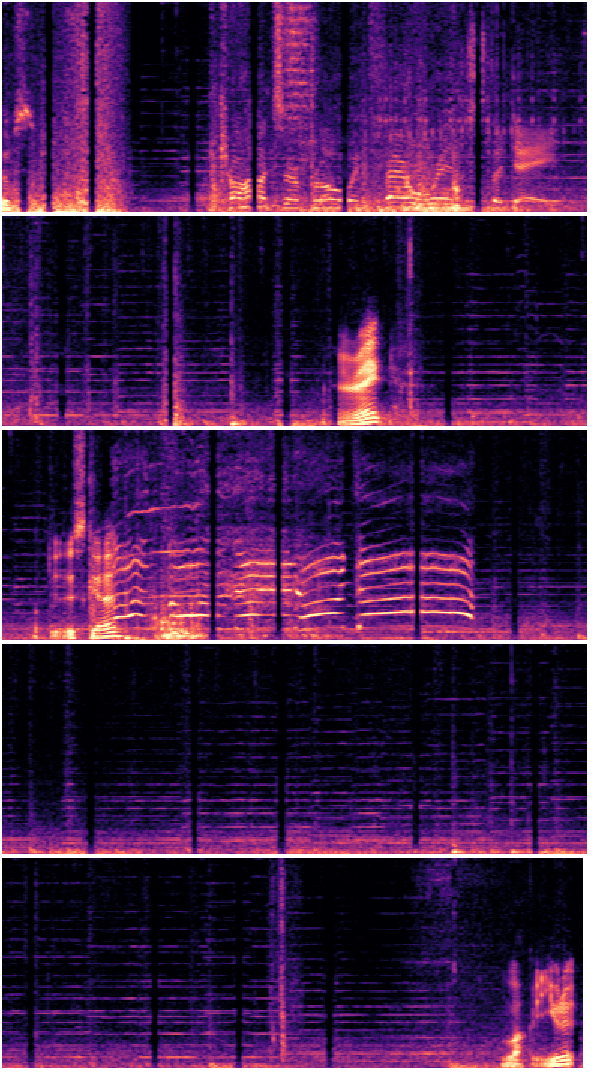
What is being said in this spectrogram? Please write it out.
Oops. Cards are blowing fair winds the day. Alright. I'll do this guy. Lock a unit.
